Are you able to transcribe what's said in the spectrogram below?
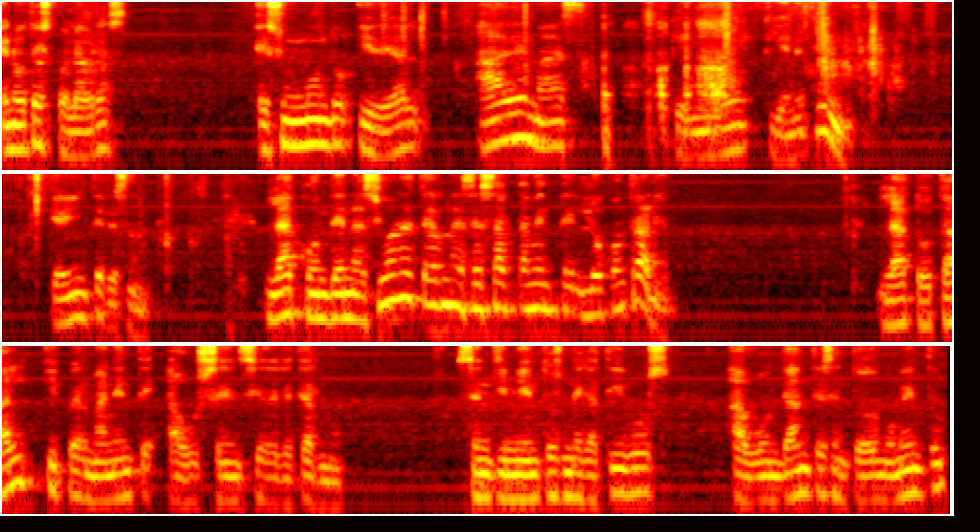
en otras palabras, es un mundo ideal, además que no tiene fin. Qué interesante. La condenación eterna es exactamente lo contrario. La total y permanente ausencia del eterno. Sentimientos negativos, abundantes en todo momento,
